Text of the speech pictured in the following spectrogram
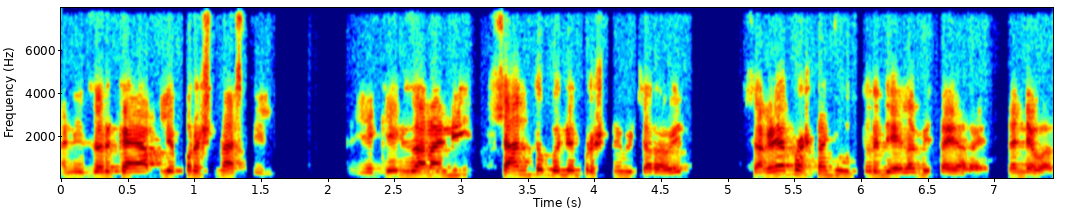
आणि जर काय आपले प्रश्न असतील एक एक जणांनी शांतपणे प्रश्न विचारावेत. सगळ्या प्रश्नांची उत्तर द्यायला मी तयार आहे. धन्यवाद.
